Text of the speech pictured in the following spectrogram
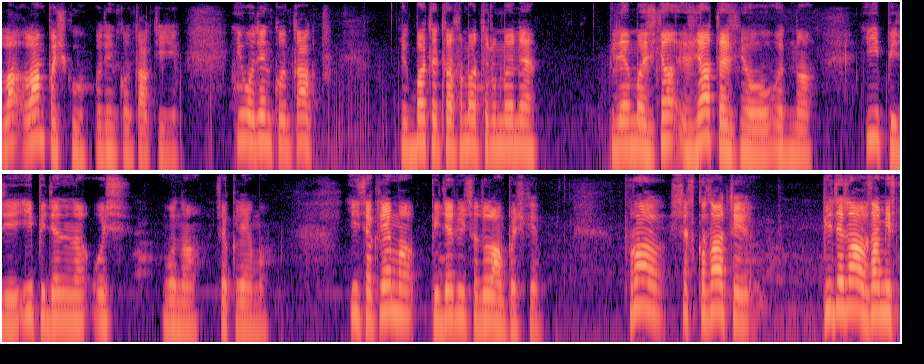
ла- лампочку, один контакт її. І один контакт, як бачите, трансформатор у мене клема зня, знята з нього одна. І, під, під'єднана ось вона, ця клема. І клема під'єднується до лампочки. Про ще сказати, під'єднав замість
